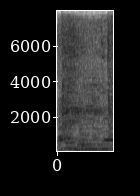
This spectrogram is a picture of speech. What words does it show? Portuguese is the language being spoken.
Arriba!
